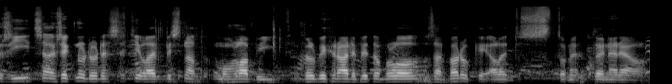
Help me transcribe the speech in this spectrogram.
říct a řeknu, do deseti let by snad mohla být. Byl bych rád, kdyby to bylo za dva roky, ale to, to, ne, to je nereálné.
